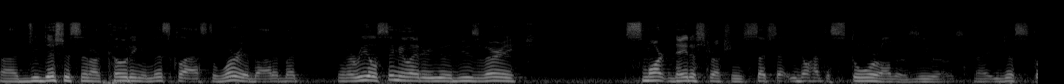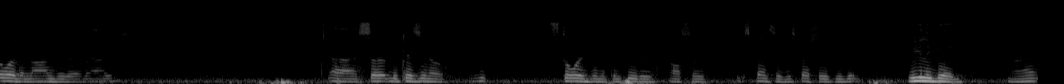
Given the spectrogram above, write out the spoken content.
uh, judicious in our coding in this class to worry about it, but in a real simulator, you would use very smart data structures such that you don't have to store all those zeros, right? You just store the non-zero values. Uh, so because, you know, storage in a computer also expensive, especially if you get really big, all right?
